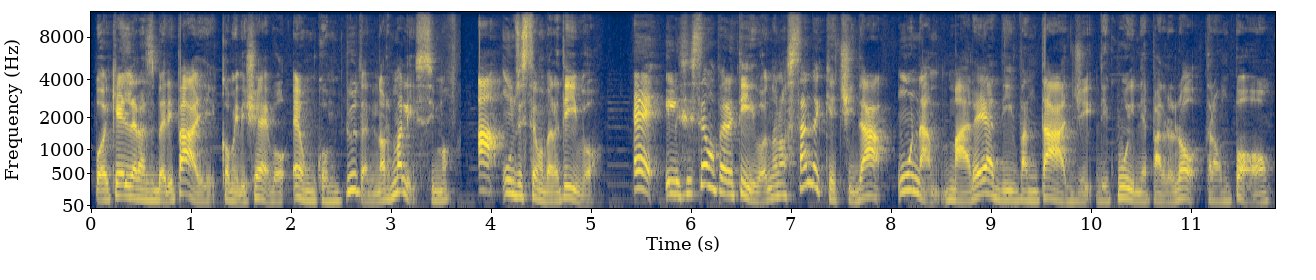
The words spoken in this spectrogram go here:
poiché il Raspberry Pi, come dicevo, è un computer normalissimo, ha un sistema operativo. E il sistema operativo, nonostante che ci dà una marea di vantaggi, di cui ne parlerò tra un po',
